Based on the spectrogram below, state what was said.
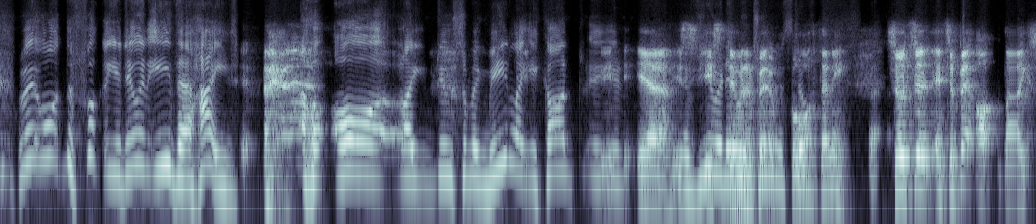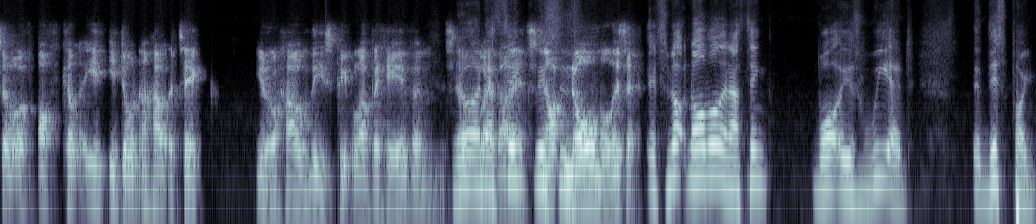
what the fuck are you doing? Either hide or, or like do something mean. Like you can't you- yeah, he's, he's doing a bit of both, isn't he? So it's a it's a bit like sort of off kilter. You, you don't know how to take, you know, how these people are behaving and stuff No, and I like that. think It's not is- normal, is it? it's not normal. And I think what is weird at this point,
